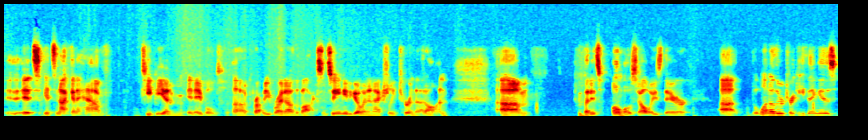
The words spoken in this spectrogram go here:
it's it's not going to have TPM enabled uh, probably right out of the box, and so you need to go in and actually turn that on. Um, but it's almost always there. Uh, the one other tricky thing is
